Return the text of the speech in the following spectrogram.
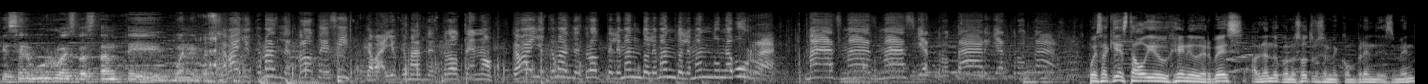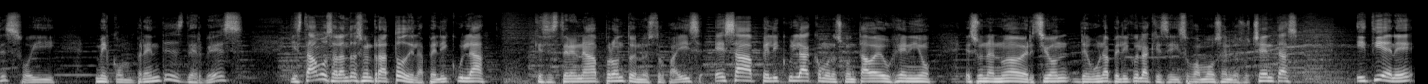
que ser burro es bastante bueno. Caballo que más le trote, sí. Caballo que más le trote, no. Caballo que más le trote, le mando, le mando, le mando una burra. Más, más, más, y a trotar, y a trotar. Pues aquí está hoy Eugenio Derbez hablando con nosotros en Me Comprendes Méndez. Hoy Me Comprendes Derbez. Y estábamos hablando hace un rato de la película que se estrena pronto en nuestro país. Esa película, como nos contaba Eugenio, es una nueva versión de una película que se hizo famosa en los 80s y tiene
